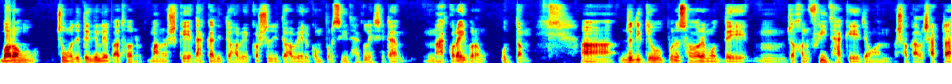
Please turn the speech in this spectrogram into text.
বরং চুমো দিতে গেলে পাথর মানুষকে ধাক্কা দিতে হবে, কষ্ট দিতে হবে, এরকম পরিস্থিতি থাকলে সেটা না করাই বরং উত্তম। যদি কেউ পুরো শহরের মধ্যে যখন ফ্রি থাকে, যেমন সকাল সাতটা,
